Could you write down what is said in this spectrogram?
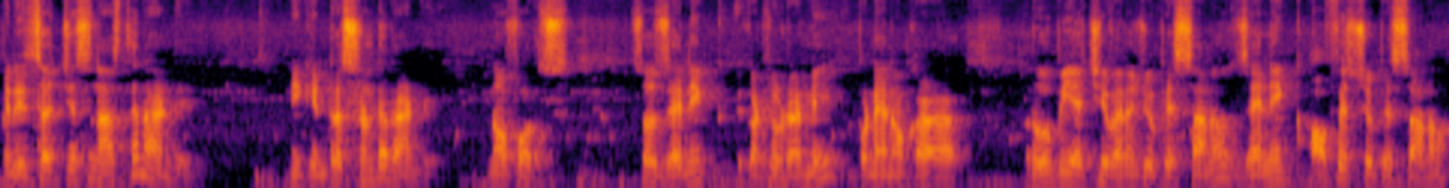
మీరు రీసెర్చ్ చేసి నాస్తే రండి. మీకు ఇంట్రెస్ట్ ఉంటే రండి. నో ఫోర్స్. సో జెనిక్ ఇక్కడ చూడండి. ఇప్పుడు నేను ఒక రూబీ అచీవ్ అని చూపిస్తాను. జెనిక్ ఆఫీస్ చూపిస్తాను.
